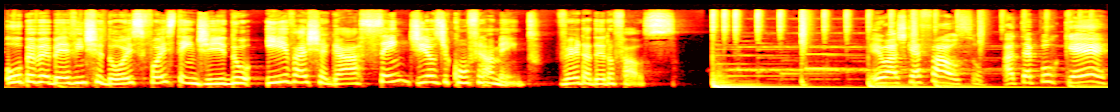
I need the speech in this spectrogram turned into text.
O BBB 22 foi estendido e vai chegar a 100 dias de confinamento. Verdadeiro ou falso? Eu acho que é falso. Até porque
